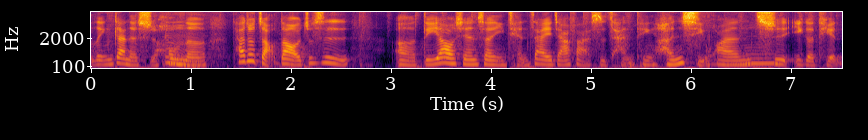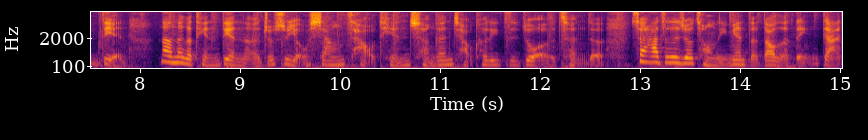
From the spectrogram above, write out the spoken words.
灵感的时候呢，嗯、他就找到就是呃，迪奥先生以前在一家法式餐厅很喜欢吃一个甜点，嗯、那那个甜点呢，就是由香草、甜橙跟巧克力制作而成的，所以他这次就从里面得到了灵感，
